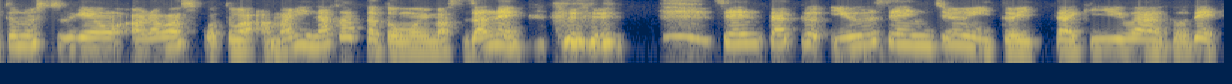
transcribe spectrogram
人の出現を表すことはあまりなかったと思います。残念。選択、優先順位といったキーワードで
